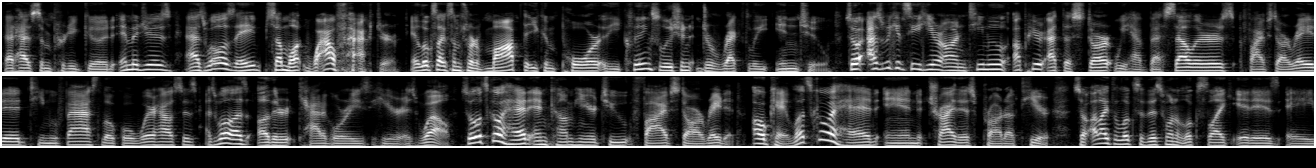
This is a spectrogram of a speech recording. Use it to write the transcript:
that has some pretty good images as well as a somewhat wow factor. It looks like some sort of mop that you can pour the cleaning solution directly into. So, as we can see here on Temu, up here at the start, we have bestsellers, five star rated, Temu Fast, local warehouses, as well as other categories here as well. So, let's go ahead and come here to five star rated. Okay, let's go ahead and try this product product here. So I like the looks of this one. It looks like it is a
